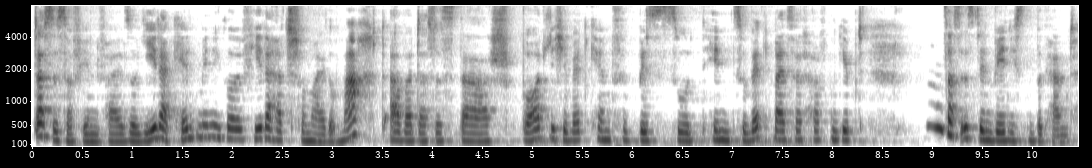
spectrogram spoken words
Das ist auf jeden Fall so. Jeder kennt Minigolf, jeder hat es schon mal gemacht, aber dass es da sportliche Wettkämpfe bis zu, hin zu Weltmeisterschaften gibt, das ist den wenigsten bekannt.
